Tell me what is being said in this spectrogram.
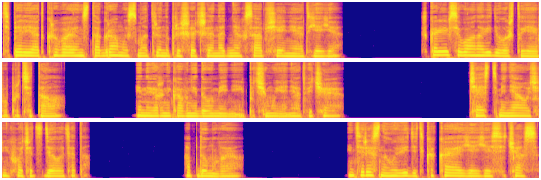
Теперь я открываю Инстаграм и смотрю на пришедшее на днях сообщение от Ее. Скорее всего, она видела, что я его прочитала и наверняка в недоумении, почему я не отвечаю. Часть меня очень хочет сделать это. Обдумываю. Интересно увидеть, какая я есть сейчас.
